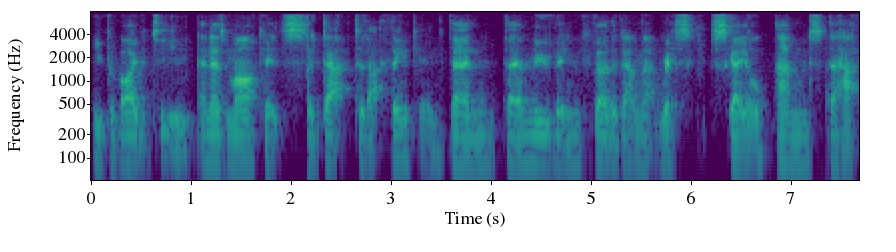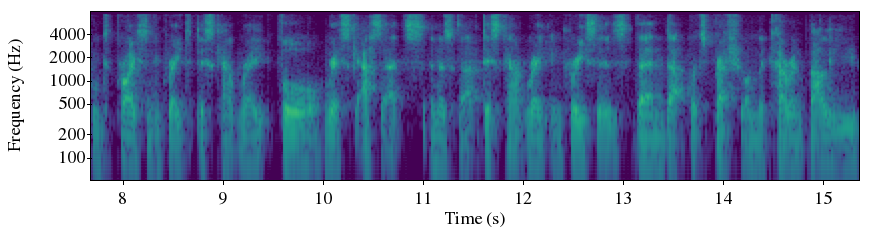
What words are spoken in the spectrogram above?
be provided to you. And as markets adapt to that thinking, then they're moving further down that risk scale and they're having to price in a greater discount rate for risk assets. And as that discount rate increases, then that puts pressure on the current value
